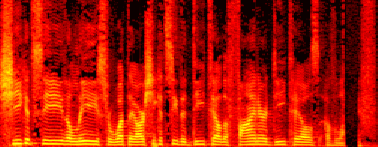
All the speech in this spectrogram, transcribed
She could see the leaves for what they are. She could see the detail, the finer details of life.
